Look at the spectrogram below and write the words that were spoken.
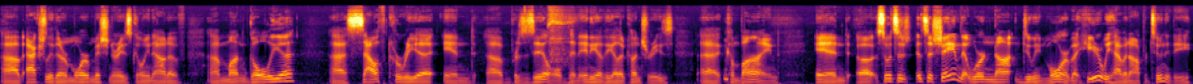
Uh, actually, there are more missionaries going out of uh, Mongolia uh, South Korea and uh, Brazil than any of the other countries uh, combined. And uh, so it's a, it's a shame that we're not doing more, but here we have an opportunity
